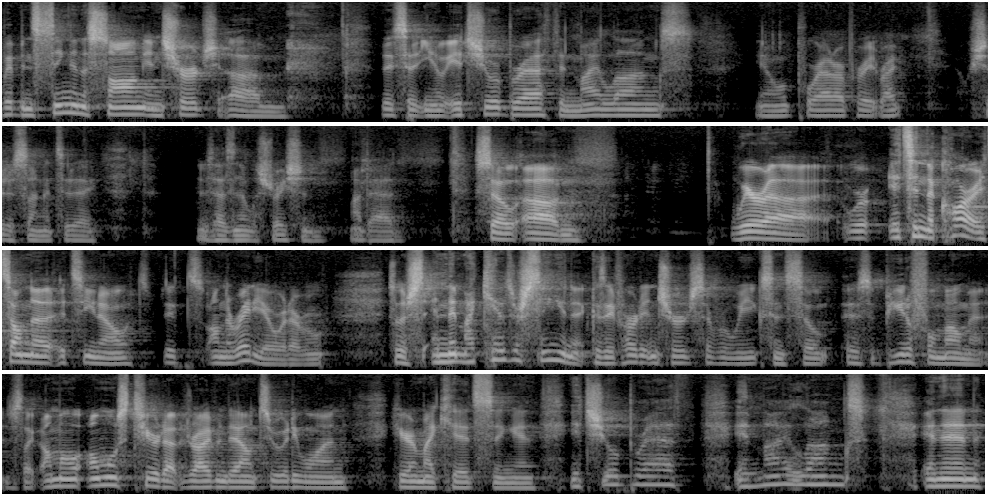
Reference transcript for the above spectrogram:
we've been singing the song in church. Um, they said, you know, it's your breath in my lungs. You know, we'll pour out our praise, right? We should have sung it today. This has an illustration. My bad. So, um, we're, uh, we're, it's in the car. It's on the, it's, you know, it's, it's on the radio or whatever. So there's, and then my kids are singing it because they've heard it in church several weeks. And so it was a beautiful moment. It's like I'm almost teared up driving down 281, hearing my kids singing, It's your breath in my lungs. And then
